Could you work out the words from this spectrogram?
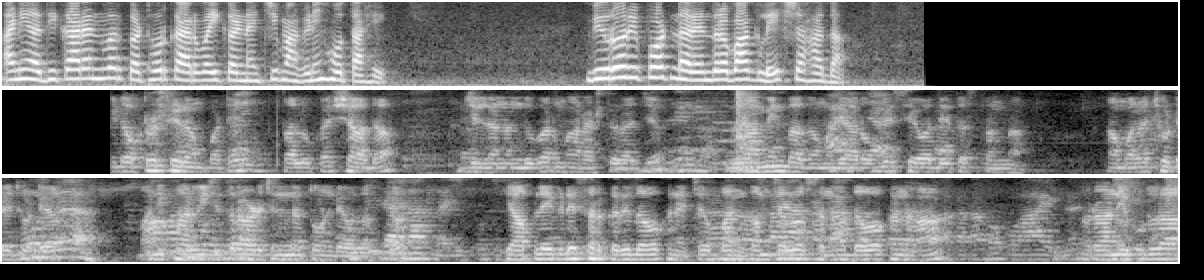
आणि अधिकाऱ्यांवर कठोर कारवाई करण्याची मागणी होत आहे. ब्युरो रिपोर्ट नरेंद्र बागले शहादा मी डॉक्टर श्रीराम पाटील तालुका शहादा जिल्हा नंदुरबार महाराष्ट्र राज्य. ग्रामीण भागामध्ये आरोग्य सेवा देत असताना आम्हाला छोट्या छोट्या आणि फार विचित्र अडचणींना तोंड द्यावं लागतं. की आपल्या इकडे सरकारी दवाखान्याचे बांधकाम चालू असताना दवाखाना हा राणीपूरला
